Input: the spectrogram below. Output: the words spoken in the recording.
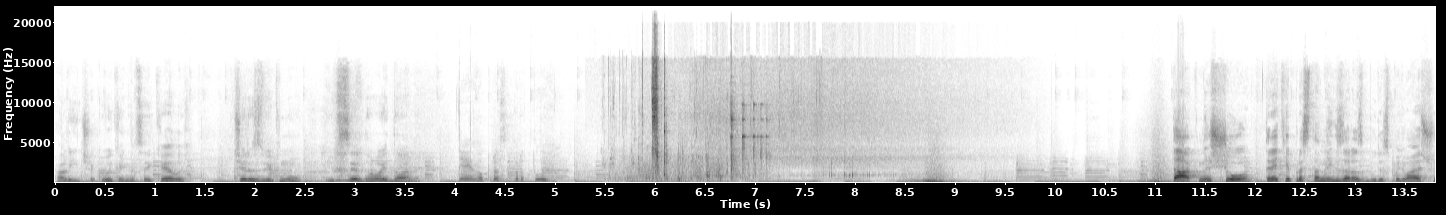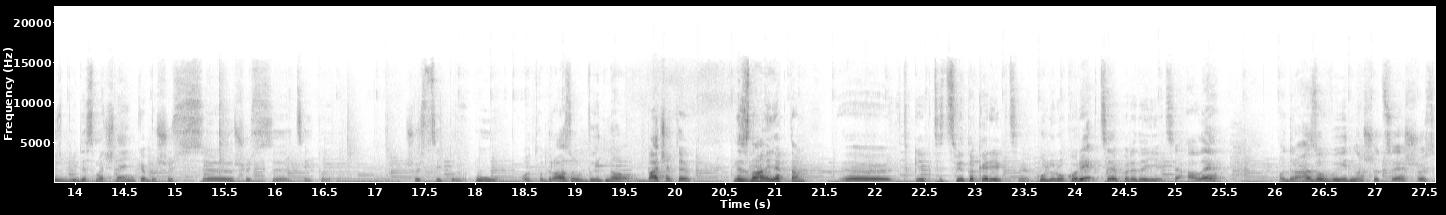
Алінчик, викине цей келих через вікно і все, давай далі. Я його проспортую. Так, ну що, третій представник зараз буде. Сподіваюсь, щось буде смачненьке, бо щось, е, щось е, цей той. Щось цей той. О, от одразу видно, бачите, не знаю, як там е, як це цвітокорекція, кольорокорекція передається, але одразу видно, що це щось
